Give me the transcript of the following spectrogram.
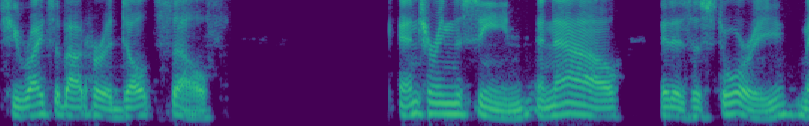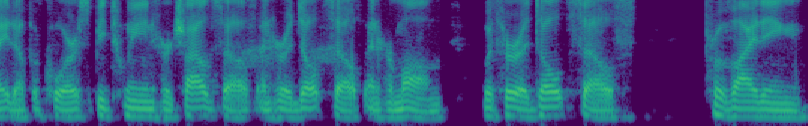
she writes about her adult self entering the scene and now it is a story made up of course between her child self and her adult self and her mom with her adult self providing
